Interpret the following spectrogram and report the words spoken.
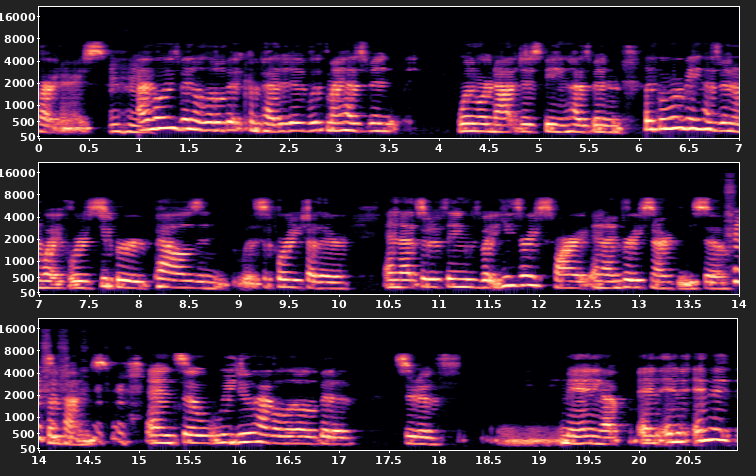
partners. Mhm. I've always been a little bit competitive with my husband when we're not just being husband like when we're being husband and wife we're super pals and support each other and that sort of things but he's very smart and i'm very snarky so sometimes. And so we do have a little bit of sort of manning up and and, and it,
